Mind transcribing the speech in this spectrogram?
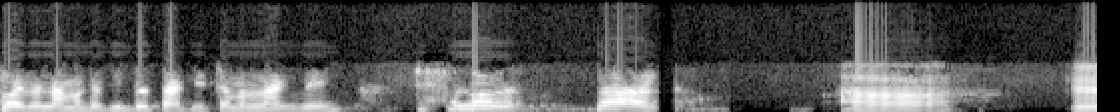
পাইবেন আমারটা কিন্তু চাকরিটা আমার লাগবে হ্যালো স্যার। হ্যাঁ কে?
